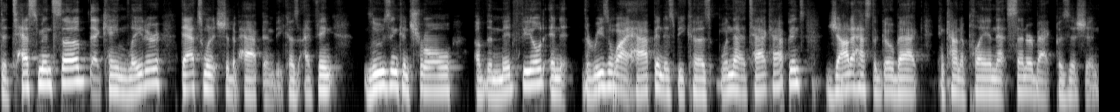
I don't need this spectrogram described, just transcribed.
the Tessmann sub that came later, that's when it should have happened because I think losing control of the midfield. And the reason why it happened is because when that attack happens, Jada has to go back and kind of play in that center back position.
